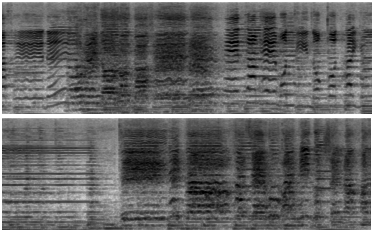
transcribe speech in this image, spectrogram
בחדר. דורי דורות בחדר, גם הם עוד תינוקות היו. אז זהו הניגון של נחת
